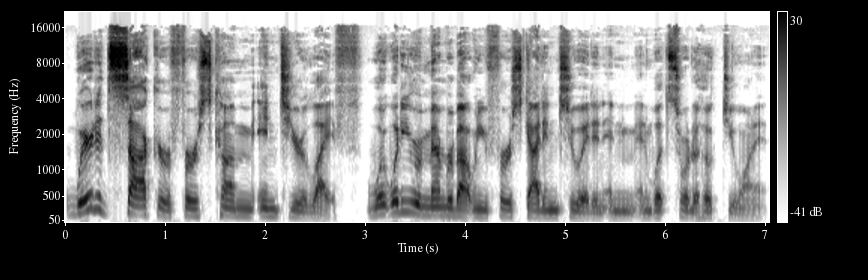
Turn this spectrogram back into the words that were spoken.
where did soccer first come into your life? What, what do you remember about when you first got into it, and, and, and what sort of hooked you on it?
